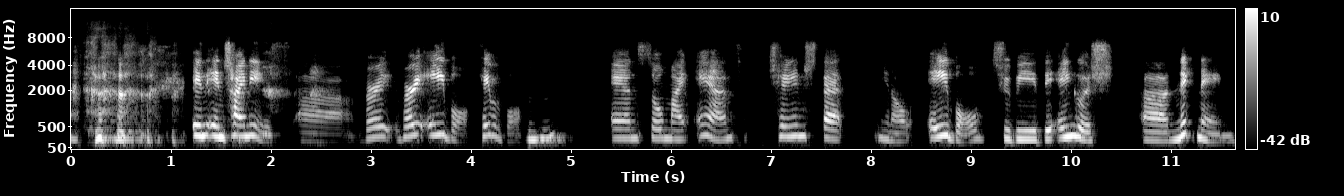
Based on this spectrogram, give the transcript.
in, in Chinese, uh, very, very able, capable. Mm-hmm. And so my aunt changed that you know able to be the english uh, nickname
